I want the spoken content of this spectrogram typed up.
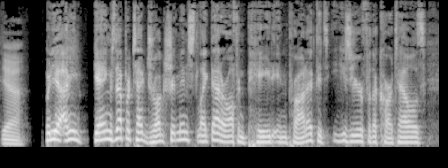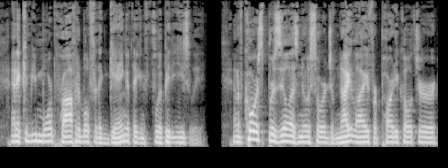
Yeah. But yeah, I mean, gangs that protect drug shipments like that are often paid in product. It's easier for the cartels, and it can be more profitable for the gang if they can flip it easily. And of course, Brazil has no shortage of nightlife or party culture,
